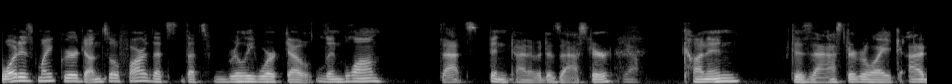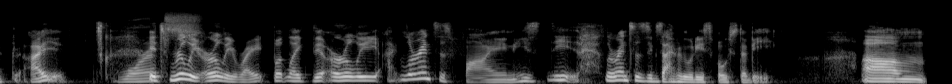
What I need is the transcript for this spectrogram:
what has mike grier done so far that's that's really worked out lindblom that's been kind of a disaster Yeah. kunin disaster like i i Lawrence, it's really early, right? But like the early, I- Lawrence is fine. He's the Lawrence is exactly what he's supposed to be. Um,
